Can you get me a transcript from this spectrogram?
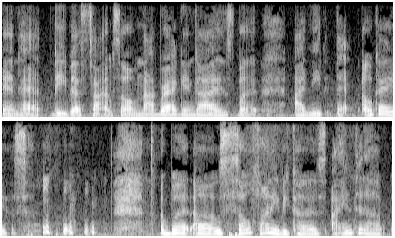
and had the best time. So I'm not bragging, guys, but I needed that. Okay. So, but uh, it was so funny because I ended up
